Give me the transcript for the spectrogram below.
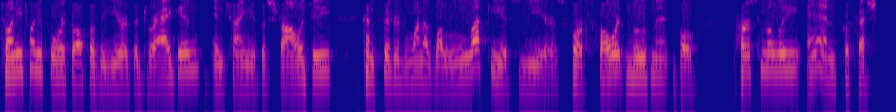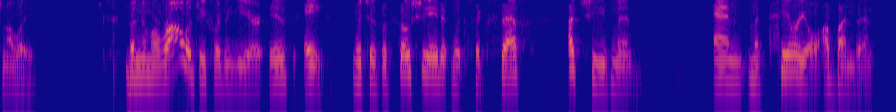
2024 is also the year of the dragon in Chinese astrology, considered one of the luckiest years for forward movement both personally and professionally. The numerology for the year is 8, which is associated with success, achievement, and material abundance.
